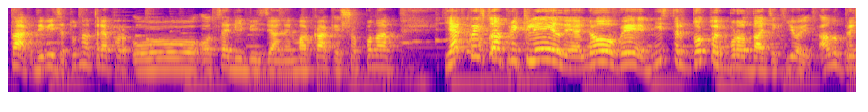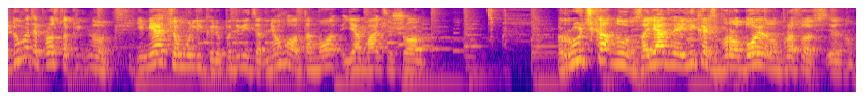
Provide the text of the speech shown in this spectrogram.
Так, дивіться, тут нам треба. О, оце бібізяни, макаки, щоб вона. Як ви їх туди приклеїли? Алло, ви, містер доктор Бородатік, йой. А ну придумайте просто ну, ім'я цьому лікарю. Подивіться, в нього там я бачу, що. Ручка, ну, заядлий лікар з бородою, ну просто ну.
